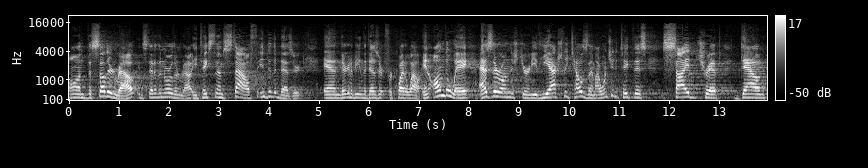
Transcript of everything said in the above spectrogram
on the southern route instead of the northern route. He takes them south into the desert, and they're going to be in the desert for quite a while. And on the way, as they're on this journey, he actually tells them, I want you to take this side trip down,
